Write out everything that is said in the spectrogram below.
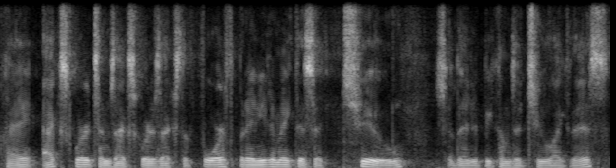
Okay, x squared times x squared is x to the fourth, but I need to make this a 2 so that it becomes a 2 like this.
